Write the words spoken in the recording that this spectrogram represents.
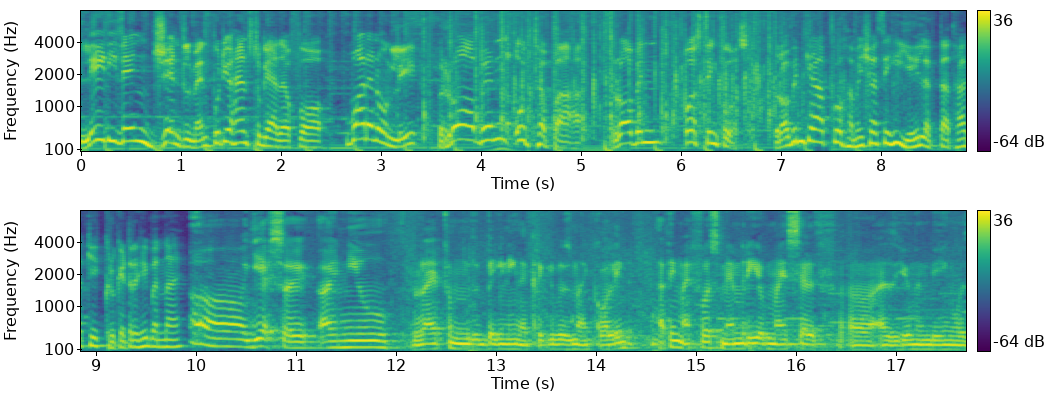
ladies and gentleman put your hands together for one and only Robin Uthappa Robin first thing first Robin, क्या आपको हमेशा से ही यही लगता था कि क्रिकेटर ही बनना है? Yes I knew right from the beginning that cricket was my calling I think my first memory of my self as a human being was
